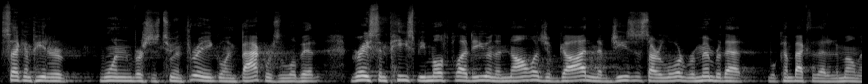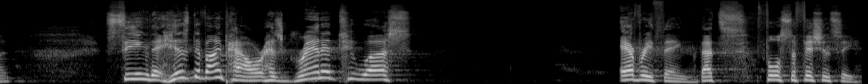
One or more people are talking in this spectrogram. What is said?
2 Peter 1, verses 2 and 3, going backwards a little bit. Grace and peace be multiplied to you in the knowledge of God and of Jesus our Lord. Remember that. We'll come back to that in a moment seeing that his divine power has granted to us everything. That's full sufficiency.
